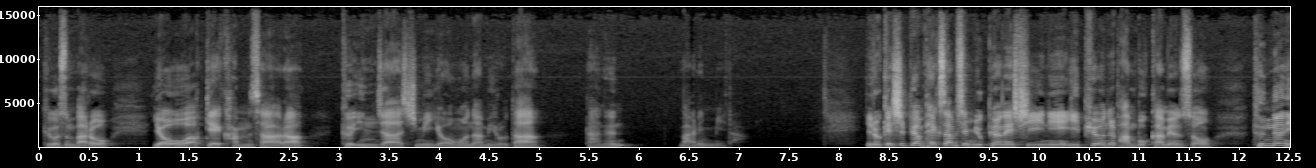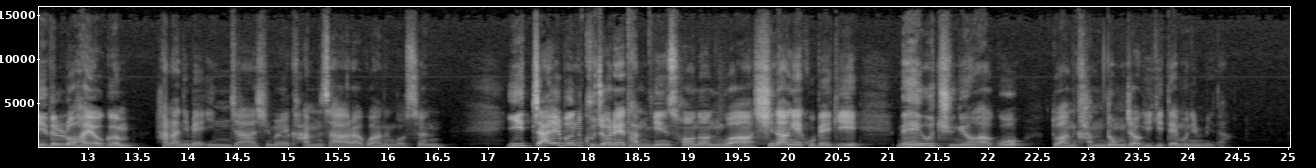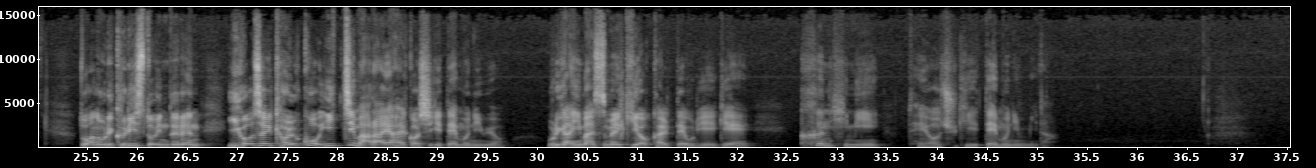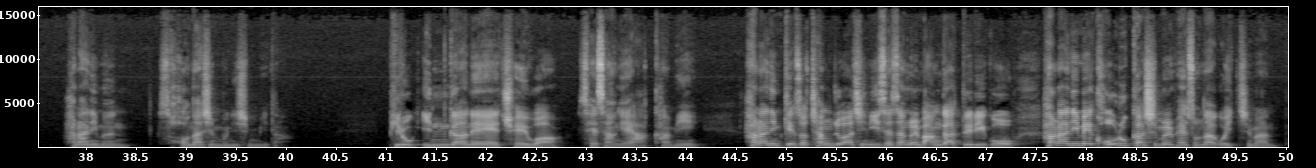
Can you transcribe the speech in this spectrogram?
그것은 바로 여호와께 감사하라 그 인자하심이 영원함이로다라는 말입니다. 이렇게 시편 136편의 시인이 이 표현을 반복하면서 듣는 이들로 하여금 하나님의 인자하심을 감사하라고 하는 것은 이 짧은 구절에 담긴 선언과 신앙의 고백이 매우 중요하고 또한 감동적이기 때문입니다. 또한 우리 그리스도인들은 이것을 결코 잊지 말아야 할 것이기 때문이며 우리가 이 말씀을 기억할 때 우리에게 큰 힘이 되어 주기 때문입니다. 하나님은 선하신 분이십니다. 비록 인간의 죄와 세상의 악함이 하나님께서 창조하신 이 세상을 망가뜨리고 하나님의 거룩하심을 훼손하고 있지만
